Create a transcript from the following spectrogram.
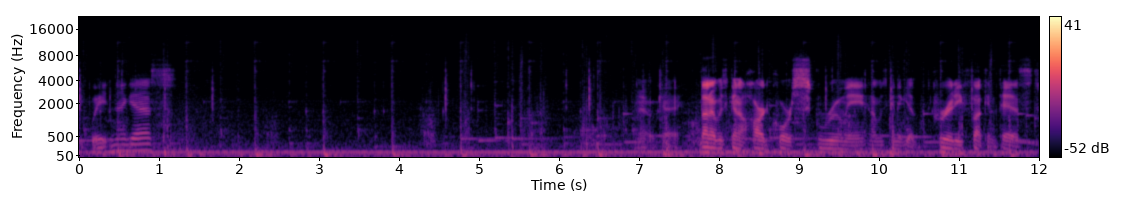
keep waiting, I guess. Okay. Thought I was gonna hardcore screw me. and I was gonna get pretty fucking pissed.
